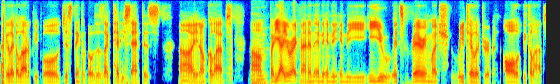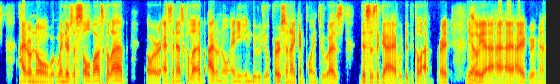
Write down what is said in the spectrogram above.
I feel like a lot of people just think of those as like Teddy Santis, uh, you know, collabs. Um, mm-hmm. but yeah, you're right, man. In, in, in the in the EU, it's very much retailer driven. All of the collabs. I don't know when there's a Solebox collab or SNS collab. I don't know any individual person I can point to as this is the guy who did the collab, right? Yeah. So yeah, I, I, I agree, man.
